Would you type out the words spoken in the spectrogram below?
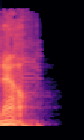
now.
